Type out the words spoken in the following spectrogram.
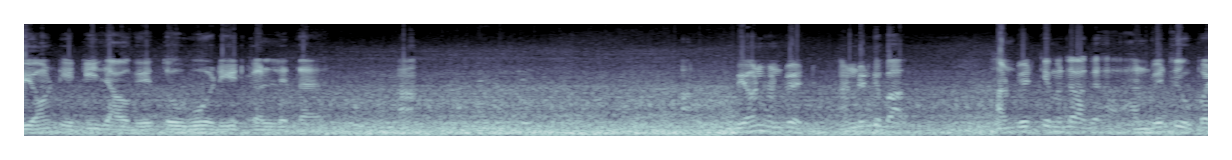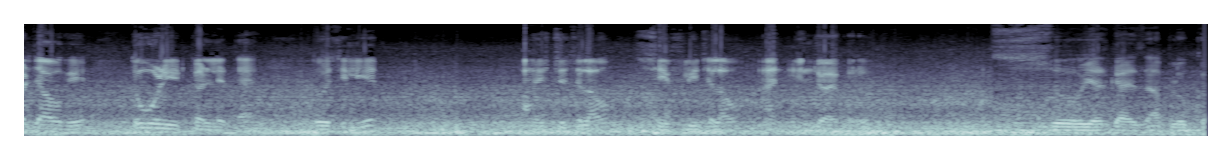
बियॉन्ड एटी जाओगे तो वो रीड कर लेता है हाँ बियॉन्ड हंड्रेड हंड्रेड के बाद हंड्रेड के मतलब अगर हंड्रेड से ऊपर जाओगे तो वो रीड कर लेता है। तो इसीलिए आहिस्ते चलाओ सेफली चलाओ एंड एंजॉय करो। सो यस गाइस आप लोग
